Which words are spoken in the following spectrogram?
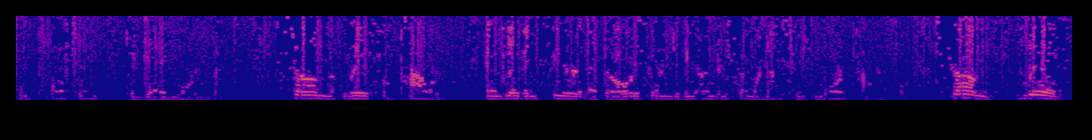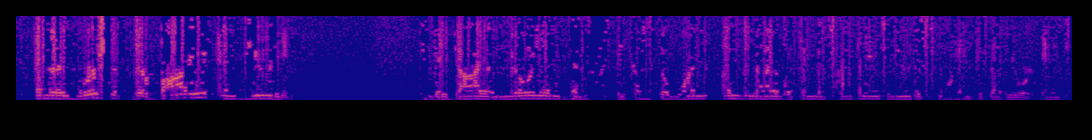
compulsion to getting more of it. Some live for power and live in fear that they're always going to be under someone else who's more powerful. Some live and they worship their body and beauty. And they die a million deaths because the one undeniable thing that's happening to you this morning is that you are injured.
